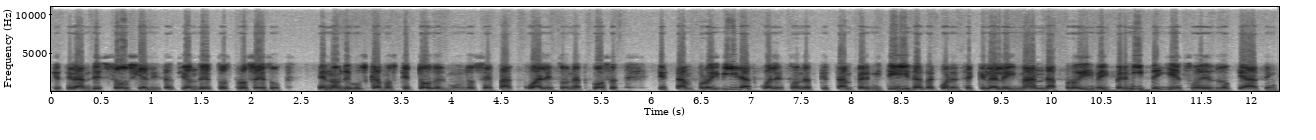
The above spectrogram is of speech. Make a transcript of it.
que serán de socialización de estos procesos en donde buscamos que todo el mundo sepa cuáles son las cosas que están prohibidas, cuáles son las que están permitidas. Acuérdense que la ley manda, prohíbe y permite, y eso es lo que hacen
